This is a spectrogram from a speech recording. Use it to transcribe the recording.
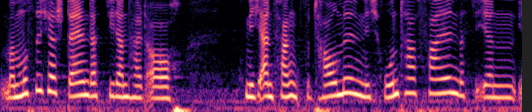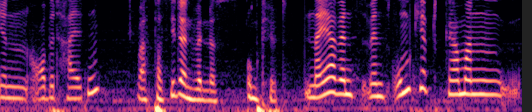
Man muss sicherstellen, dass die dann halt auch nicht anfangen zu taumeln, nicht runterfallen, dass sie ihren, ihren Orbit halten. Was passiert denn, wenn das umkippt? Naja, wenn es umkippt, kann man,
